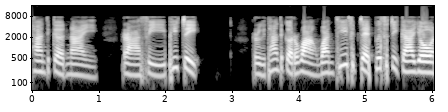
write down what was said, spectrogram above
ท่านที่เกิดในราศีพิจิก หรือท่านที่เกิดระหว่างวันที่ 17 พฤศจิกายน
